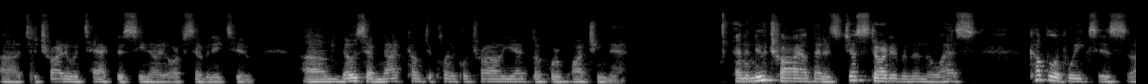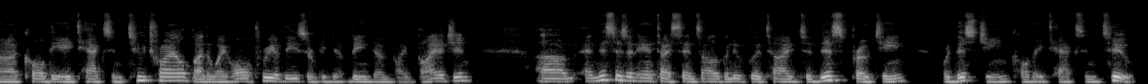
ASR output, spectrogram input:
uh, to try to attack this C9orf72. Um, those have not come to clinical trial yet, but we're watching that. And a new trial that has just started within the last couple of weeks is uh, called the Ataxin 2 trial. By the way, all three of these are be being done by Biogen. Um, and this is an antisense oligonucleotide to this protein or this gene called Ataxin 2.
